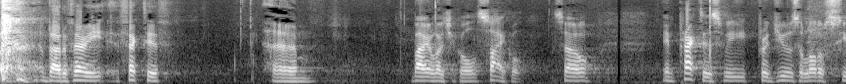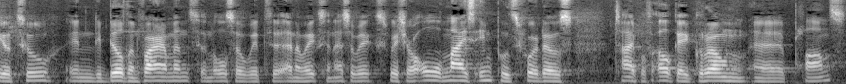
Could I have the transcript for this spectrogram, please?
about a very effective um, biological cycle. So in practice, we produce a lot of CO2 in the built environment and also with uh, NOx and SOx, which are all nice inputs for those type of algae grown uh, plants.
